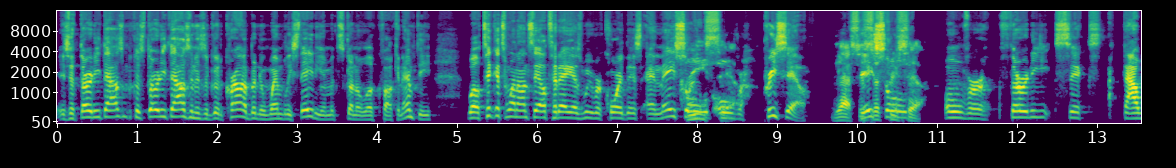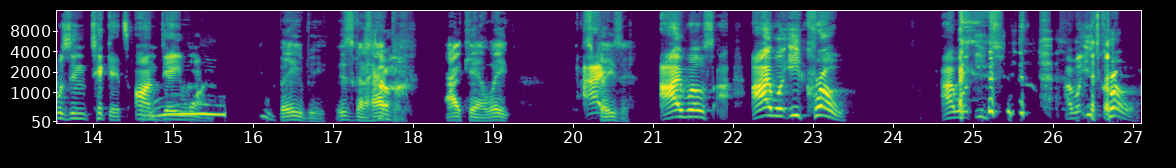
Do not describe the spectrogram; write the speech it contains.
Is it 30,000? Because 30,000 is a good crowd, but in Wembley Stadium, it's going to look fucking empty. Well, tickets went on sale today as we record this, and they sold pre-sale. over pre sale. Yes, they sold pre-sale. over 36,000 tickets on Ooh, day one. Baby, this is going to happen. So, I can't wait. It's I, crazy. I will I will eat crow. I will eat I will eat crow.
